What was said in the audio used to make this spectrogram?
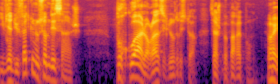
il vient du fait que nous sommes des singes. Pourquoi? Alors là, c'est une autre histoire. Ça, je ne peux pas répondre. Oui.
